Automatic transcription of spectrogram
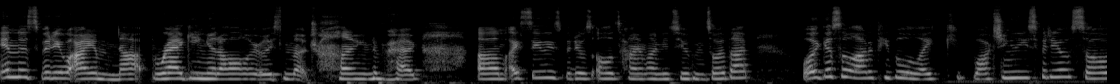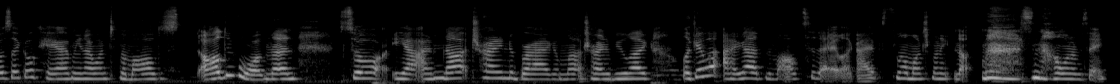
In this video, I am not bragging at all, or at least I'm not trying to brag. Um, I see these videos all the time on YouTube, and so I thought, well, I guess a lot of people like watching these videos, so I was like, okay, I mean, I went to the mall, just, I'll do one then. So, yeah, I'm not trying to brag, I'm not trying to be like, look at what I got in the mall today, like, I have so much money. No, that's not what I'm saying.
